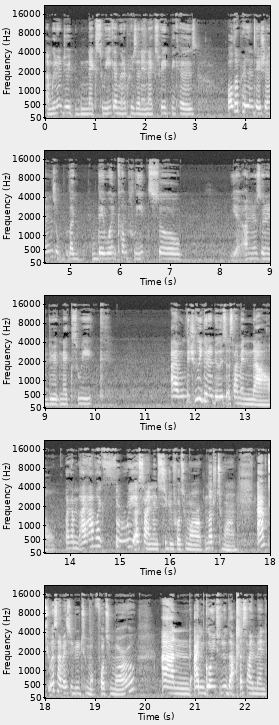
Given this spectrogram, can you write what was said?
I'm gonna do it next week. I'm gonna present it next week because all the presentations like they weren't complete. So yeah, I'm just gonna do it next week. I'm literally gonna do this assignment now. Like I'm, I have like three assignments to do for tomorrow. Not tomorrow. I have two assignments to do to- for tomorrow and I'm going to do that assignment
